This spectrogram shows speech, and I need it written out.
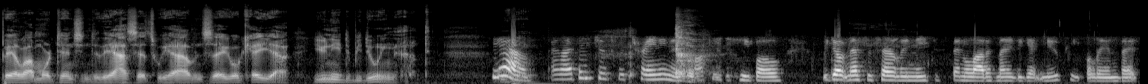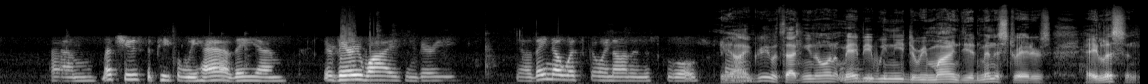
pay a lot more attention to the assets we have and say, okay, yeah, you need to be doing that. Yeah, and I think just with training and talking to people, we don't necessarily need to spend a lot of money to get new people in, but um, let's use the people we have. They um, they're very wise and very, you know, they know what's going on in the schools. So. Yeah, I agree with that. You know what? Maybe we need to remind the administrators, hey, listen,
